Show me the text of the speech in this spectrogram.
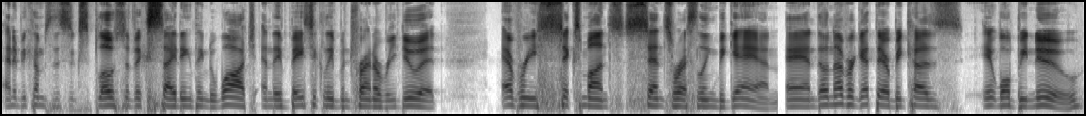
and it becomes this explosive, exciting thing to watch. And they've basically been trying to redo it every six months since wrestling began, and they'll never get there because it won't be new.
